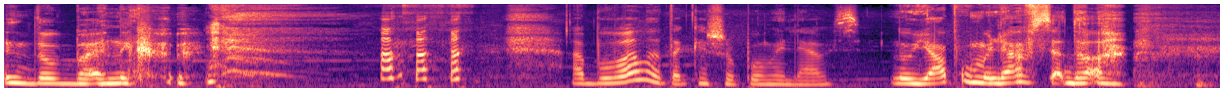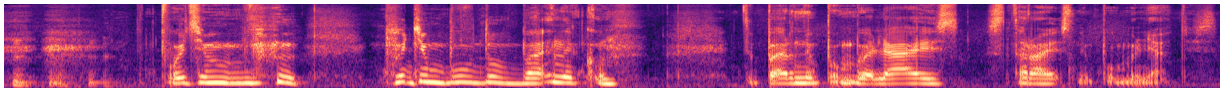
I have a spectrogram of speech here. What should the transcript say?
довбеник. А бувало таке, що помилявся? Ну, я помилявся, да. Потім, потім був довбеником. Тепер не помиляюсь, стараюсь не помилятися.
